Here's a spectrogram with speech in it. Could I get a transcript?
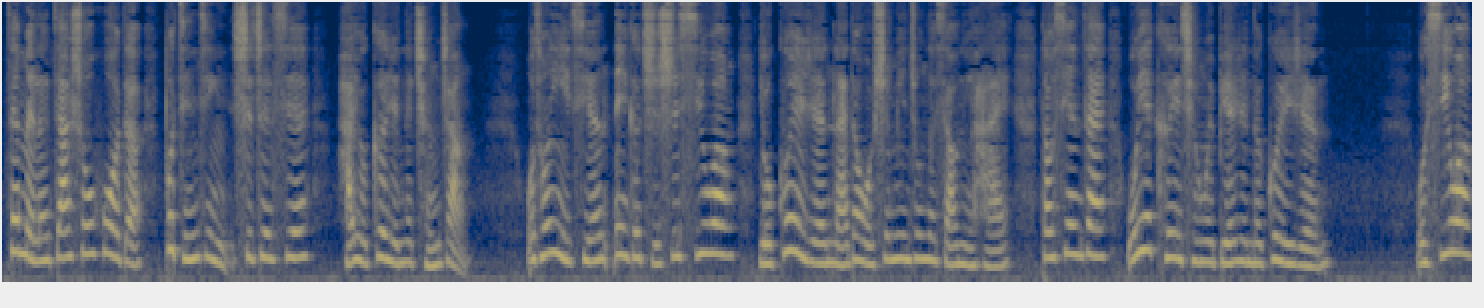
在美乐家收获的不仅仅是这些，还有个人的成长。我从以前那个只是希望有贵人来到我生命中的小女孩，到现在我也可以成为别人的贵人。我希望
